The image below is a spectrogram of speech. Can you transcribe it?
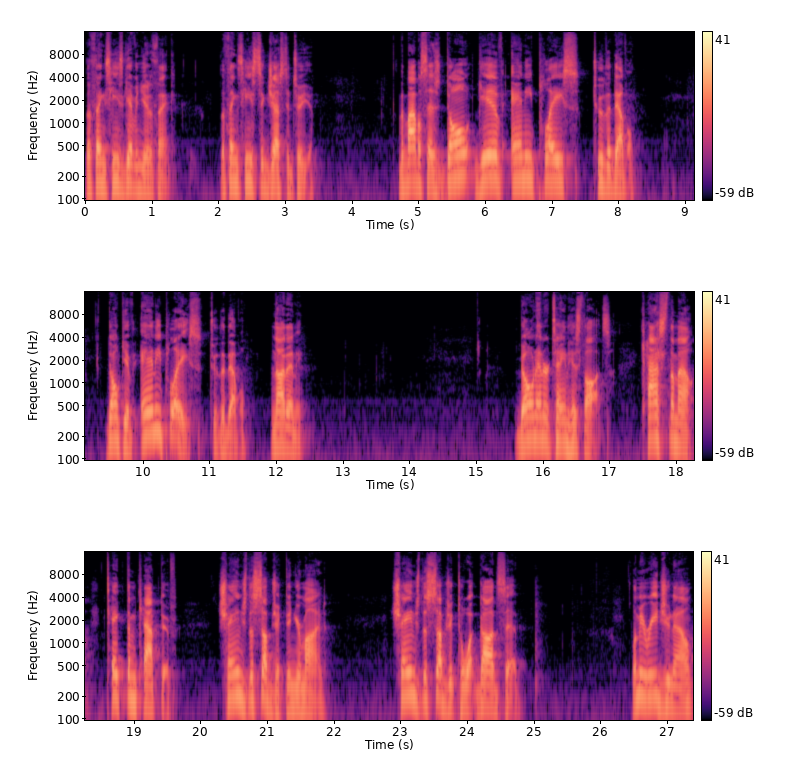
the things he's given you to think, the things he's suggested to you. The Bible says, don't give any place to the devil. Don't give any place to the devil, not any. Don't entertain his thoughts. Cast them out. Take them captive. Change the subject in your mind. Change the subject to what God said. Let me read you now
